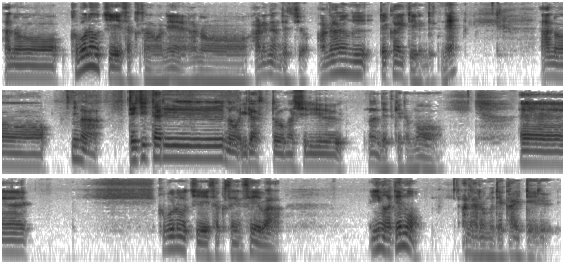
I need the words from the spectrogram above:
あのー、久保之内栄作さんはね、あのー、あれなんですよ。アナログで書いているんですね。あの、今、デジタルのイラストが主流なんですけども、えー、久保之内栄作先生は、今でもアナログで書いている、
